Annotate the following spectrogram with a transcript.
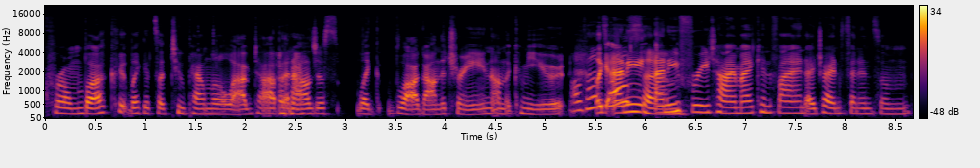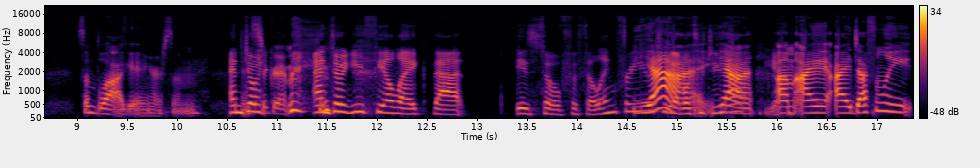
Chromebook, like it's a two pound little laptop, and I'll just like blog on the train on the commute. Oh, that's like any any free time I can find, I try and fit in some some blogging or some and don't Instagramming. and don't you feel like that is so fulfilling for you to be yeah, able to do yeah. that? Um, I I definitely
